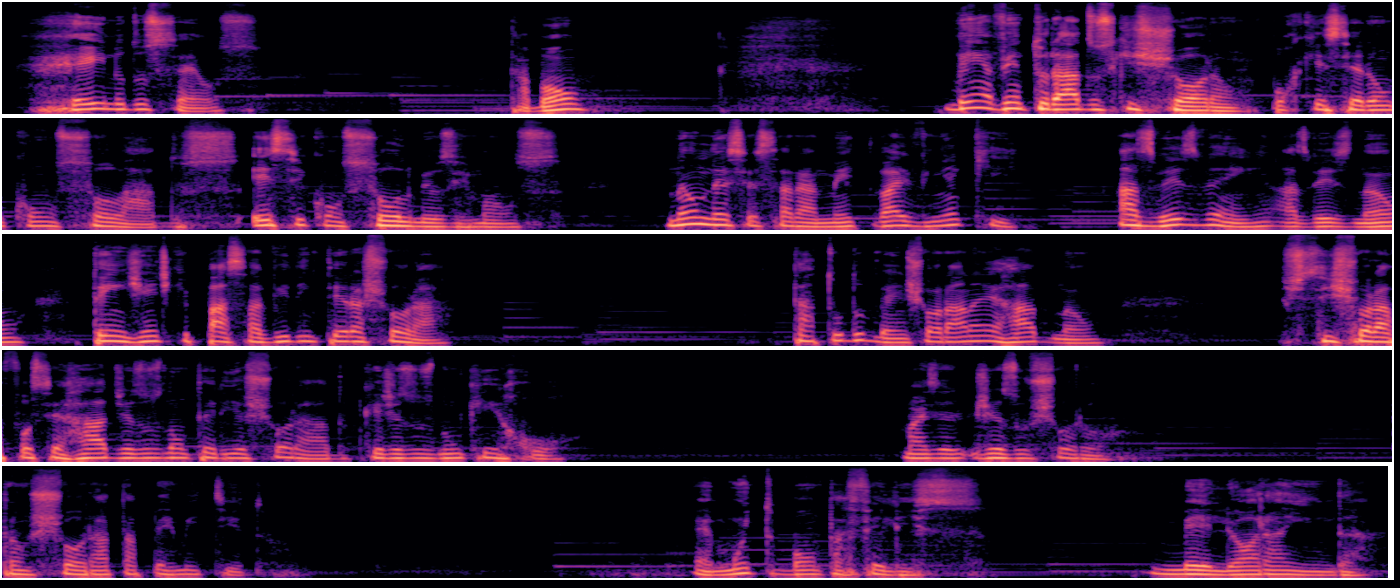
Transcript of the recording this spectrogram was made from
reino dos céus. Tá bom? Bem-aventurados que choram, porque serão consolados. Esse consolo, meus irmãos, não necessariamente vai vir aqui. Às vezes vem, às vezes não. Tem gente que passa a vida inteira a chorar. Tá tudo bem, chorar não é errado não. Se chorar fosse errado, Jesus não teria chorado, porque Jesus nunca errou. Mas Jesus chorou. Então chorar está permitido. É muito bom estar tá feliz. Melhor ainda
